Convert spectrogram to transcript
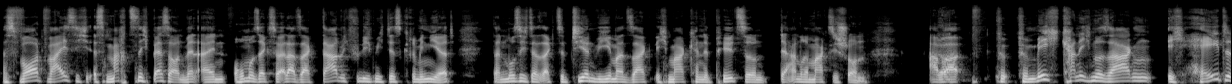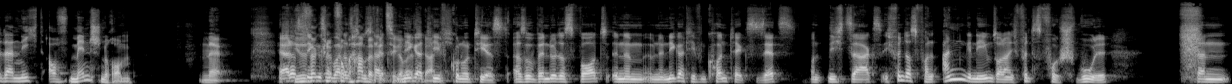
Das Wort weiß ich, es macht's nicht besser. Und wenn ein Homosexueller sagt, dadurch fühle ich mich diskriminiert, dann muss ich das akzeptieren, wie jemand sagt, ich mag keine Pilze und der andere mag sie schon. Aber für, für mich kann ich nur sagen, ich hate da nicht auf Menschen rum. Ne. Ja, das Ding ist aber, dass du es halt negativ konnotierst. Also wenn du das Wort in einem, in einem negativen Kontext setzt und nicht sagst, ich finde das voll angenehm, sondern ich finde das voll schwul, dann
